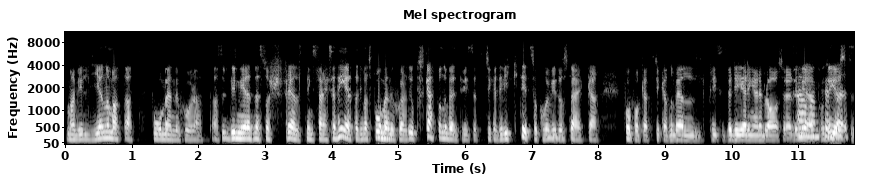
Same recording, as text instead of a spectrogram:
man vill genom att, att få människor att... Alltså det är mer en sorts frälsningsverksamhet. Att genom att få människor att uppskatta Nobelpriset och tycka att det är viktigt så kommer vi då mm. stärka, få folk att tycka att Nobelprisets värderingar är bra och sådär. Det är ja, mer på precis. det.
